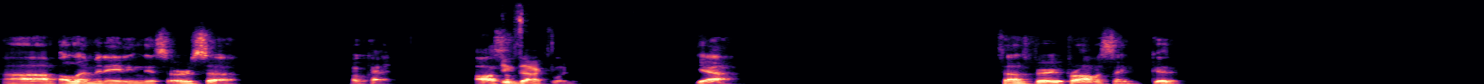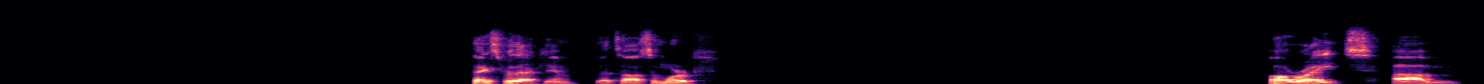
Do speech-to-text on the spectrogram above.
Uh, eliminating this Ursa. Okay, awesome. Exactly. Yeah. Sounds very promising. Good. Thanks for that, Kim. That's awesome work. All right, um,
